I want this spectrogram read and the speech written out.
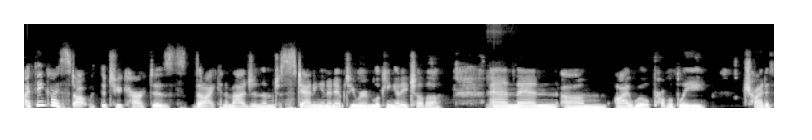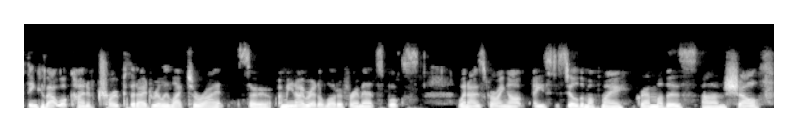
I think I start with the two characters that I can imagine them just standing in an empty room looking at each other. Mm. And then um, I will probably try to think about what kind of trope that I'd really like to write. So, I mean, I read a lot of romance books when I was growing up, I used to steal them off my grandmother's um, shelf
